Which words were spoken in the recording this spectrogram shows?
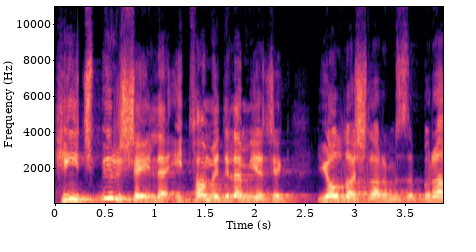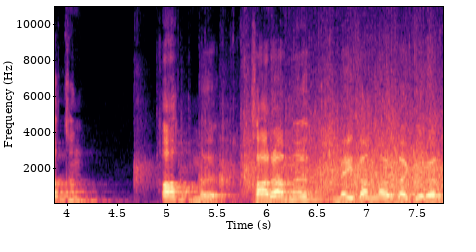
hiçbir şeyle itham edilemeyecek yoldaşlarımızı bırakın. Ak mı, kara mı meydanlarda görelim.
